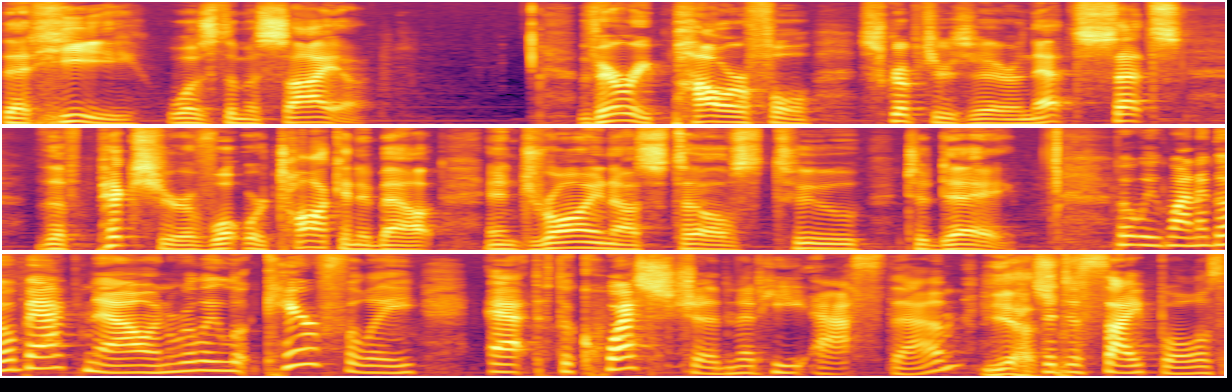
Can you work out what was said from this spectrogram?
that he was the Messiah. Very powerful scriptures there, and that sets the picture of what we're talking about and drawing ourselves to today. But we want to go back now and really look carefully at the question that he asked them, Yes. the disciples,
